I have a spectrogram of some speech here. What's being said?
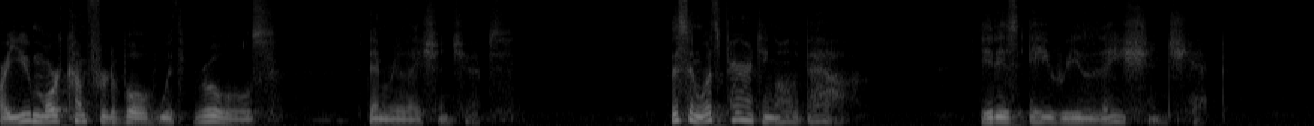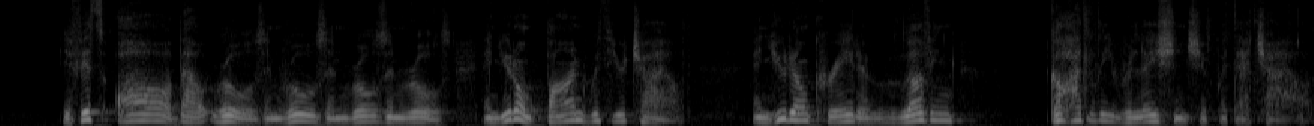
are you more comfortable with rules than relationships? Listen, what's parenting all about? It is a relationship. If it's all about rules and rules and rules and rules, and you don't bond with your child, and you don't create a loving, godly relationship with that child,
